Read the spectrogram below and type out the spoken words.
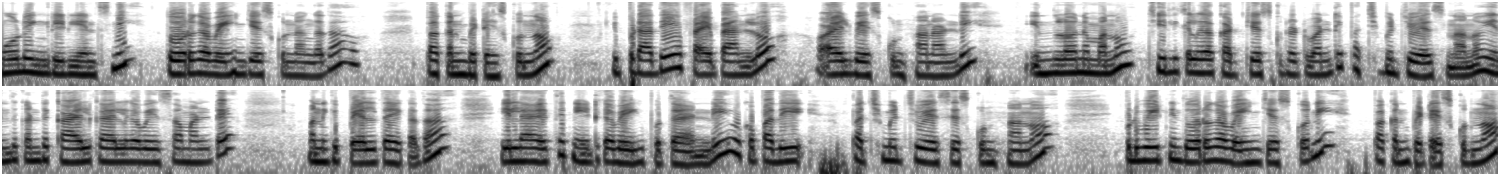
మూడు ఇంగ్రీడియంట్స్ని తోరగా వేయించేసుకున్నాం కదా పక్కన పెట్టేసుకుందాం. ఇప్పుడు అదే ఫ్రై ప్యాన్లో ఆయిల్ వేసుకుంటున్నానండి. ఇందులోనే మనం చీలికలుగా కట్ చేసుకున్నటువంటి పచ్చిమిర్చి వేస్తున్నాను. ఎందుకంటే కాయలు కాయలుగా వేసామంటే మనకి పేలుతాయి కదా ఇలా అయితే నీట్గా వేగిపోతాయండి. ఒక పది పచ్చిమిర్చి వేసేసుకుంటున్నాను. ఇప్పుడు వీటిని దూరగా వేయించేసుకొని పక్కన పెట్టేసుకుందాం.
